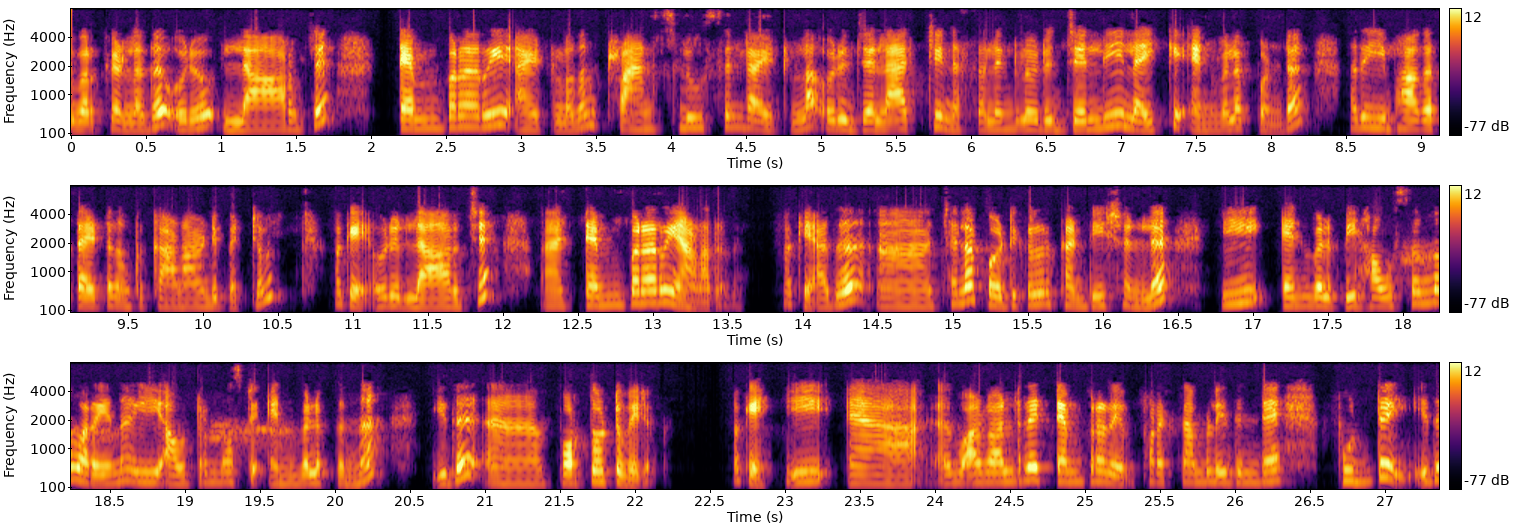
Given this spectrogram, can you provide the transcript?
ഇവർക്കുള്ളത് ഒരു ലാർജ് ടെമ്പററി ആയിട്ടുള്ളതും ട്രാൻസ്ലൂസന്റ് ആയിട്ടുള്ള ഒരു ജെലാറ്റിനസ് അല്ലെങ്കിൽ ഒരു ജെല്ലി ലൈക്ക് എൻവലപ്പ് ഉണ്ട്. അത് ഈ ഭാഗത്തായിട്ട് നമുക്ക് കാണാൻ വേണ്ടി പറ്റും. ഓക്കെ ഒരു ലാർജ് ടെമ്പററി ആണത്. ഓക്കെ അത് ചില പെർട്ടിക്കുലർ കണ്ടീഷനിൽ ഈ എൻവലപ്പ് ഈ ഹൗസ് എന്ന് പറയുന്ന ഈ ഔട്ടർ മോസ്റ്റ് എൻവലപ്പിൽ നിന്ന് ഇത് പുറത്തോട്ട് വരും. ഓക്കെ ഈ വളരെ ടെമ്പററി ഫോർ എക്സാമ്പിൾ ഇതിന്റെ ഫുഡ് ഇത്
